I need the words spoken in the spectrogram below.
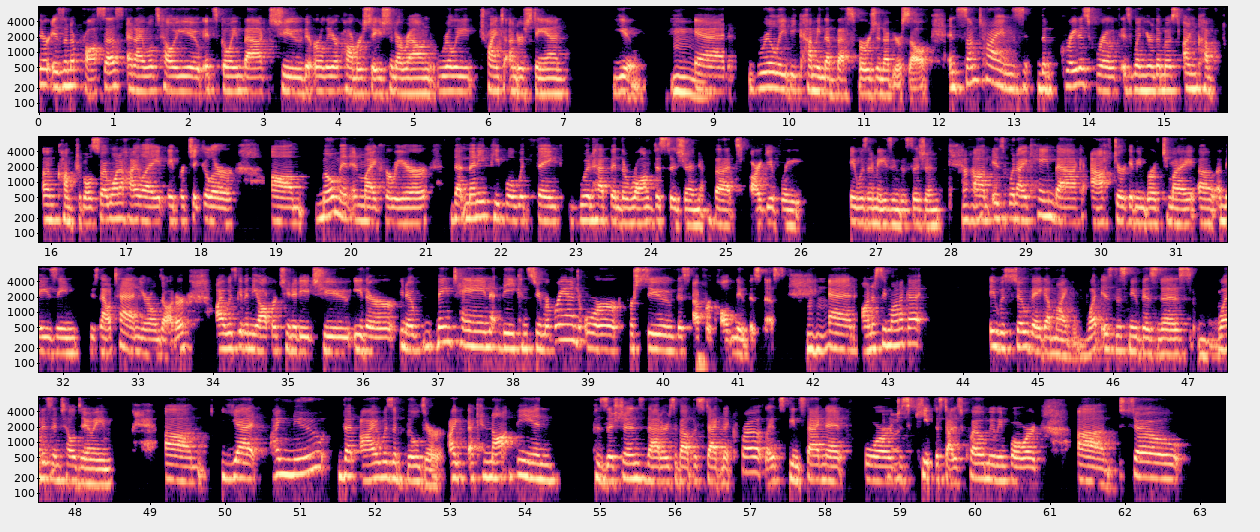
There isn't a process. And I will tell you, it's going back to the earlier conversation around really trying to understand you mm. and really becoming the best version of yourself. And sometimes the greatest growth is when you're the most uncom- uncomfortable. So I want to highlight a particular um, moment in my career that many people would think would have been the wrong decision, but arguably it was an amazing decision. Uh-huh. Um, is when I came back after giving birth to my uh, amazing, who's now 10 year old daughter, I was given the opportunity to either, you know, maintain the consumer brand or pursue this effort called new business. Mm-hmm. And honestly, Monica, it was so vague. I'm like, what is this new business? What is mm-hmm. Intel doing? Um, yet I knew that I was a builder. I, I cannot be in positions that are about the stagnant growth, like it's being stagnant, or mm-hmm. just keep the status quo moving forward. Um, so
